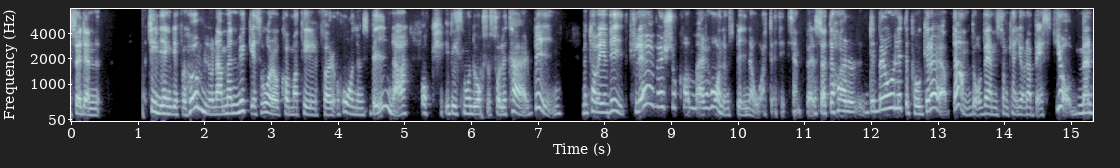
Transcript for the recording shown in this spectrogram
så är den tillgänglig för humlorna men mycket svårare att komma till för honungsbina och i viss mån då också solitärbin. Men tar vi en vitklöver så kommer honungsbina åt det till exempel. Så att det, har, det beror lite på grödan då, vem som kan göra bäst jobb. Men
